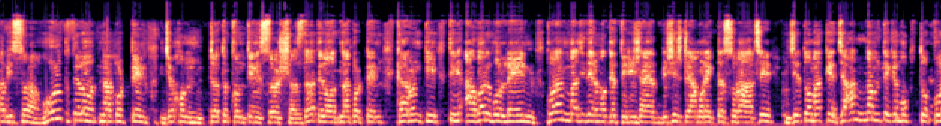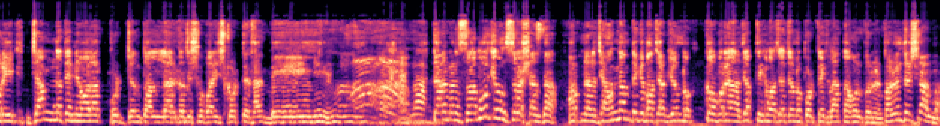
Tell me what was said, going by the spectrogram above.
নবী সূরা মুলক তেলাওয়াত না করতেন, যখন যতক্ষণ তিনি সূরা সাজদা তেলাওয়াত না করতেন, কারণ কি তিনি আবার বললেন, কোরআন মাজিদের মধ্যে 30 আয়াত বিশিষ্ট এমন একটা সূরা আছে, যে তোমাকে জাহান্নাম থেকে মুক্ত করে জান্নাতে নেওয়ার পর্যন্ত আল্লাহর কাছে সুপারিশ করতে থাকবে। তার মানে আপনারা জাহান্নাম থেকে বাঁচার জন্য কবরের আযাব থেকে বাঁচার জন্য প্রত্যেক রাত আমল করবেন। পারবেন তো ইনশাআল্লাহ?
